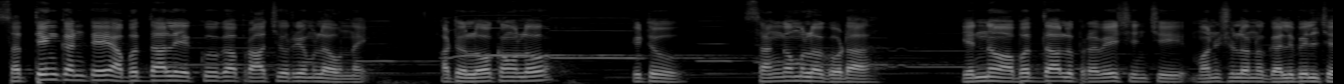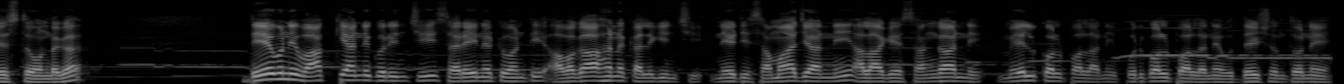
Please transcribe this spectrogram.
సత్యం కంటే అబద్ధాలు ఎక్కువగా ప్రాచుర్యంలో ఉన్నాయి. అటు లోకంలో ఇటు సంఘంలో కూడా ఎన్నో అబద్ధాలు ప్రవేశించి మనుషులను గలిబిలి చేస్తూ ఉండగా దేవుని వాక్యాన్ని గురించి సరైనటువంటి అవగాహన కలిగించి నేటి సమాజాన్ని అలాగే సంఘాన్ని మేల్కొల్పాలని పురికొల్పాలనే ఉద్దేశంతోనే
